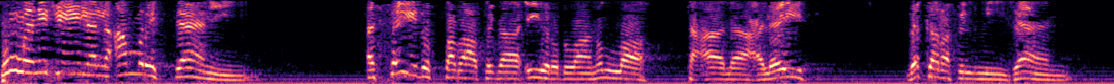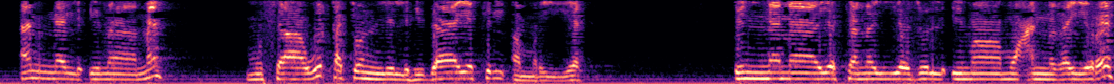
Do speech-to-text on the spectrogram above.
ثم نجي إلى الأمر الثاني. السيد الطباطبائي رضوان الله تعالى عليه ذكر في الميزان أن الإمامة مساوقة للهداية الأمرية. إنما يتميز الإمام عن غيره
